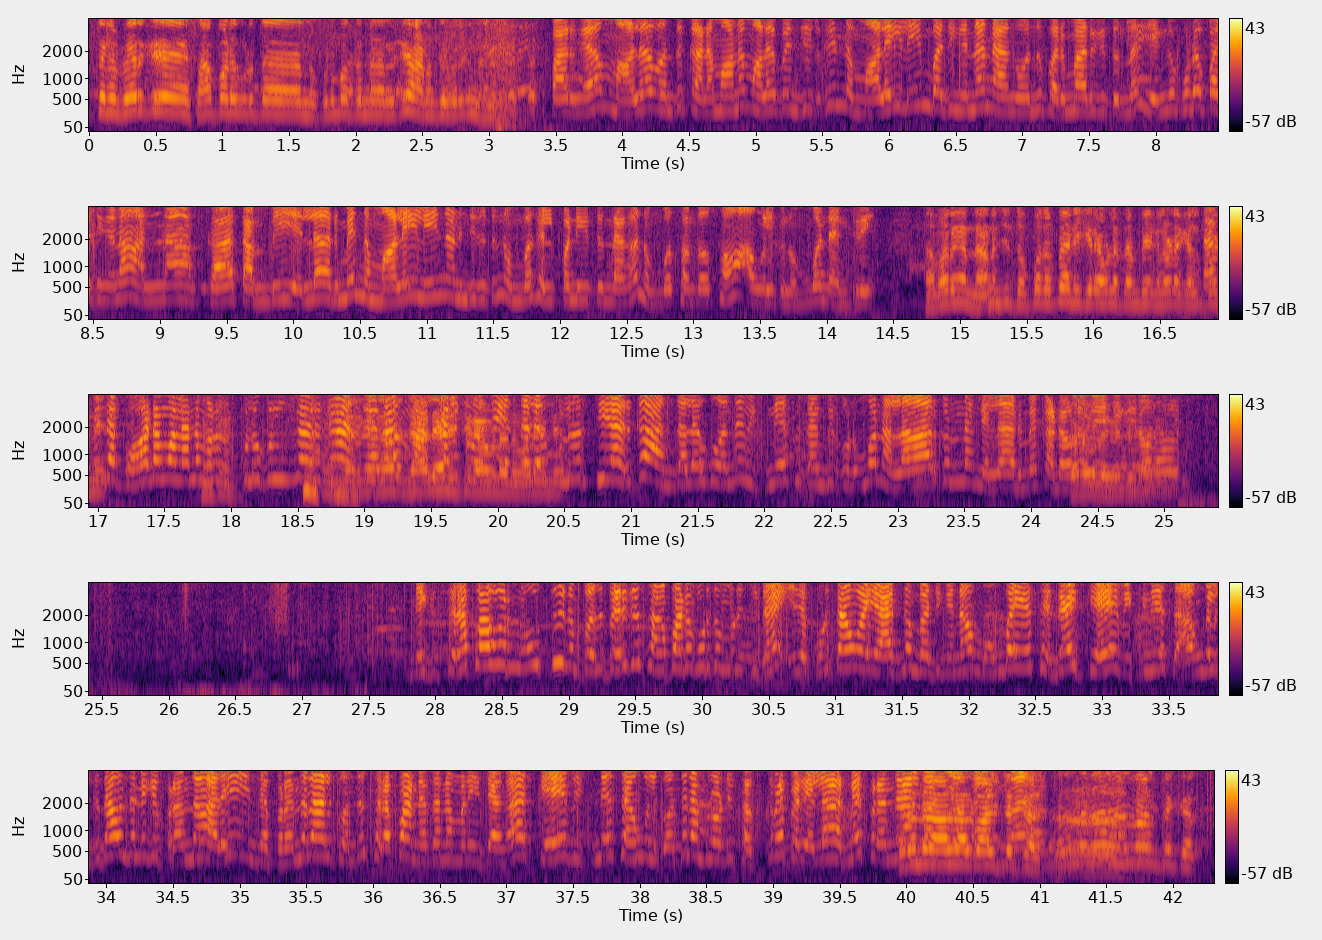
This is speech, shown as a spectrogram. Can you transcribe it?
இத்தனை பேருக்கு சாப்பாடு கொடுத்த அந்த குடும்பத்தினருக்கு அனைத்து பேருக்கு நன்றி. பாருங்க மழை வந்து கனமான மழை பெஞ்சிட்டு இருக்கு. இந்த மழையிலயும் பாத்தீங்கன்னா நாங்க வந்து பரிமாறிக்கிட்டு இருந்தோம். எங்க கூட பாத்தீங்கன்னா அண்ணா அக்கா தம்பி எல்லாருமே இந்த மழையிலயும் நனைஞ்சுக்கிட்டு ரொம்ப ஹெல்ப் பண்ணிட்டு இருந்தாங்க. ரொம்ப சந்தோஷம். அவங்களுக்கு ரொம்ப நன்றி. நான் பாருங்க நனைஞ்சு தொப்ப தொப்ப நிற்கிறவள தம்பி எங்களோட ஹெல்ப் பண்ணி இந்த குளு குளுன்னு இருக்கு. அதனால ஜாலியா அந்த அளவுக்கு குளிர்ச்சியா இருக்கு அந்த அளவுக்கு வந்து விக்னேஷ் தம்பி குடும்பம் நல்லா இருக்கணும்னு நாங்க எல்லாருமே கடவுளை வேண்டிக்கிறோம். இன்னைக்கு சிறப்பா ஒரு நூத்தி முப்பது பேருக்கு சாப்பாடு கொடுத்து முடிச்சுட்டேன். இதை கொடுத்தவங்க யாருன்னு பாத்தீங்கன்னா மும்பையை சேர்ந்த கே. விக்னேஷ். அவங்களுக்கு தான் வந்து இன்னைக்கு பிறந்த நாள். இந்த பிறந்த நாளுக்கு வந்து சிறப்பா அன்னதானம் பண்ணிட்டாங்க. கே. விக்னேஷ் அவங்களுக்கு வந்து நம்மளுடைய சப்ஸ்கிரைபர் எல்லாருமே பிறந்த நாள் வாழ்த்துக்கள்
